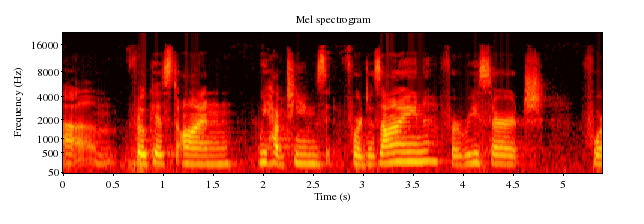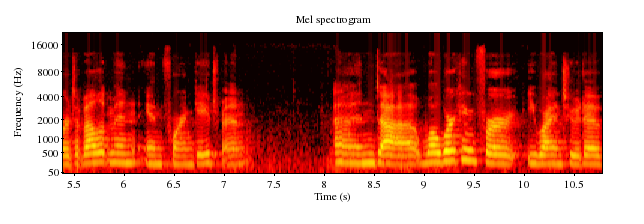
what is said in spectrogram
um, focused on, we have teams for design, for research, for development, and for engagement. And uh, while working for EY Intuitive,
